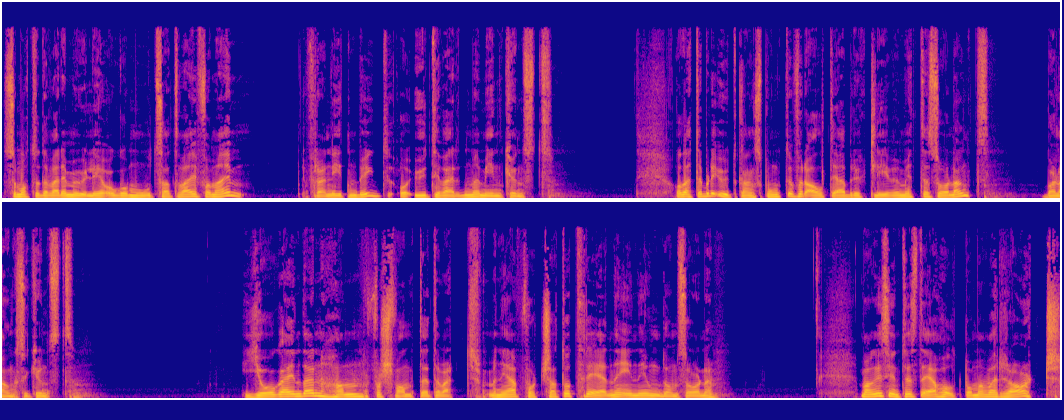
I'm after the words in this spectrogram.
så måtte det være mulig å gå motsatt vei for meg, fra en liten bygd og ut i verden med min kunst. Og dette ble utgangspunktet for alt jeg har brukt livet mitt til så langt – balansekunst. Yogainderen han forsvant etter hvert, men jeg fortsatte å trene inn i ungdomsårene. Mange syntes det jeg holdt på med var rart.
